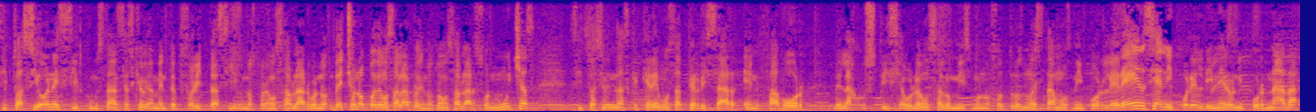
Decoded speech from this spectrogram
situaciones y circunstancias que obviamente pues ahorita si nos podemos hablar, bueno, de hecho no podemos hablar, pero si nos podemos hablar, son muchas situaciones en las que queremos aterrizar en favor de la justicia. Volvemos a lo mismo, nosotros no estamos ni por la herencia, ni por el dinero, ni por nada,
